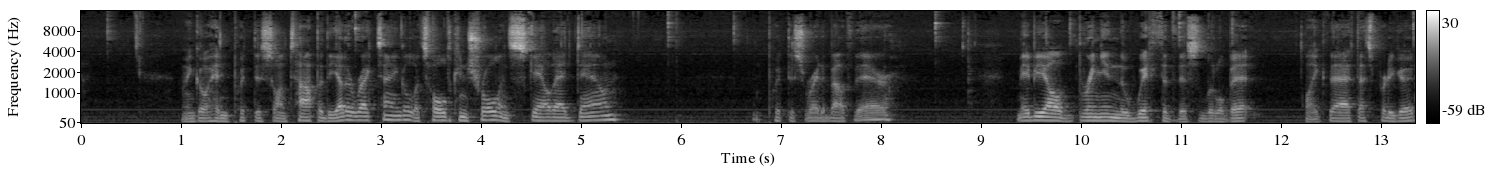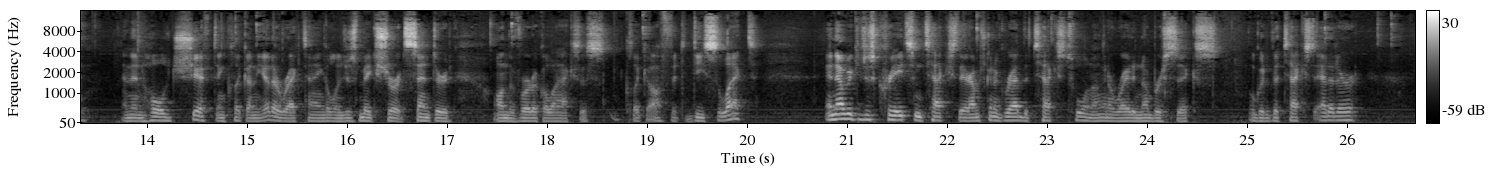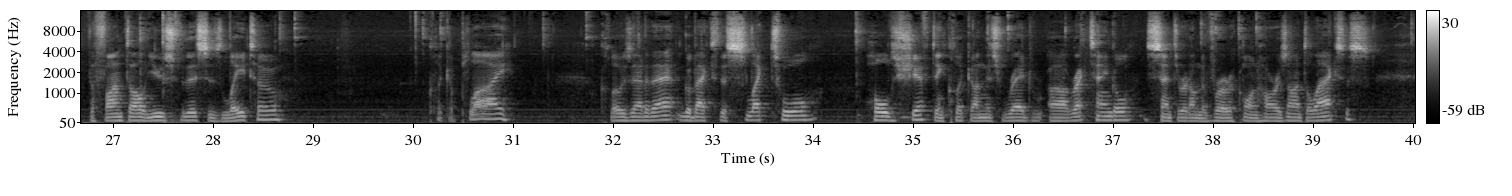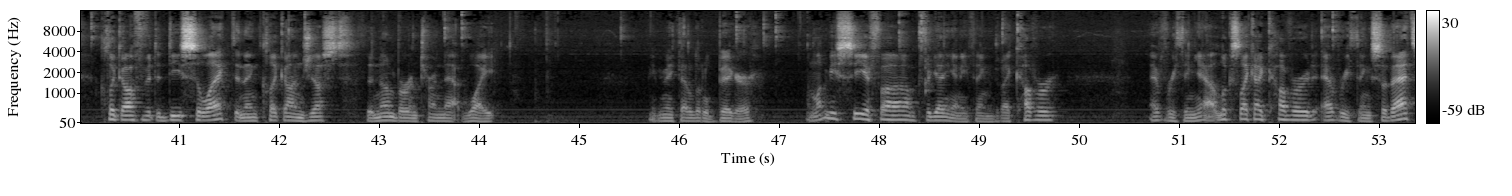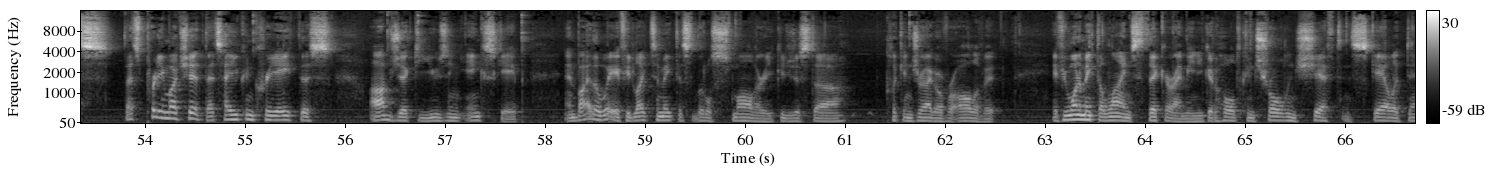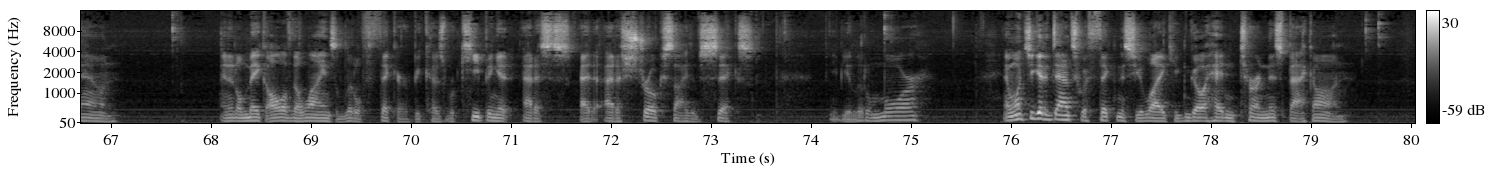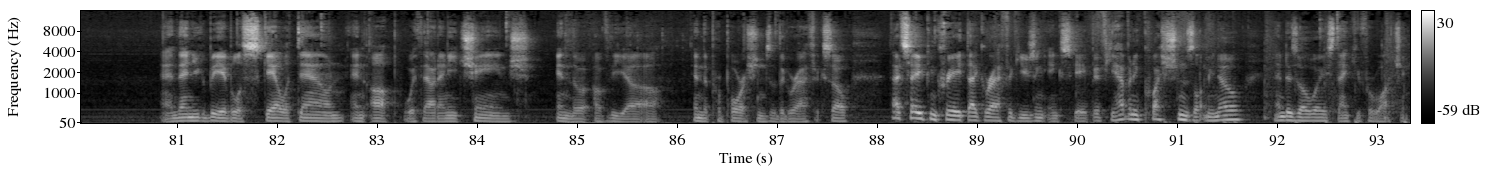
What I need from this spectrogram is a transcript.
Let me go ahead and put this on top of the other rectangle. Let's hold Control and scale that down. Put this right about there. Maybe I'll bring in the width of this a little bit, like that. That's pretty good. And then hold Shift and click on the other rectangle and just make sure it's centered on the vertical axis. Click off it to deselect. And now we can just create some text there. I'm just going to grab the text tool and I'm going to write a number 6. We'll go to the text editor. The font I'll use for this is Lato. Click Apply. Close out of that. Go back to the Select tool hold shift and click on this red uh, rectangle, center it on the vertical and horizontal axis. Click off of it to deselect and then click on just the number and turn that white. Maybe make that a little bigger. And let me see if uh, I'm forgetting anything. Did I cover everything? Yeah, it looks like I covered everything. So that's that's pretty much it. That's how you can create this object using Inkscape. And by the way, if you'd like to make this a little smaller, you could just uh, click and drag over all of it. If you want to make the lines thicker, I mean, you could hold Control and Shift and scale it down, and it'll make all of the lines a little thicker because we're keeping it at a, at, at a stroke size of 6. Maybe a little more. And once you get it down to a thickness you like, you can go ahead and turn this back on. And then you can be able to scale it down and up without any change in the of the uh, in the proportions of the graphic. So that's how you can create that graphic using Inkscape. If you have any questions, let me know. And as always, thank you for watching.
